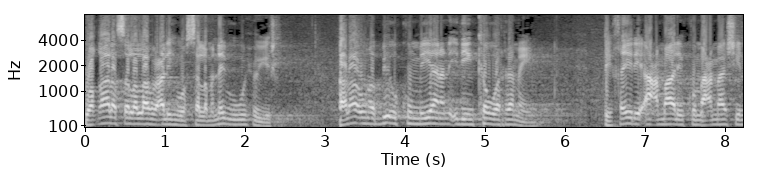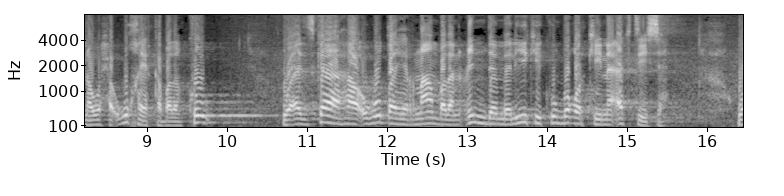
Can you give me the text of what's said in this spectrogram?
wa qaala sal allahu calayhi wasalam nebigu wuxuu yidhi alaa unabi'ukum miyaanan idinka warramayn bikhayri acmaalikum acmaashiinna waxa ugu khayrka badan kow wa adkaaha ugu dahirnaan badan cinda maliikikum boqorkiinna agtiisa wa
